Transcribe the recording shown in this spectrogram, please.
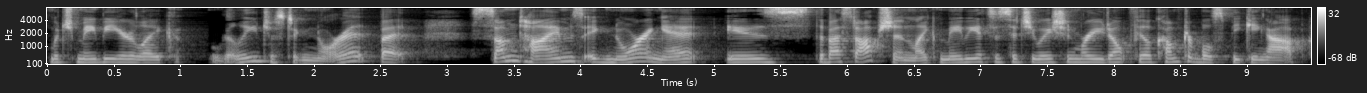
which maybe you're like, really just ignore it, but sometimes ignoring it is the best option. Like maybe it's a situation where you don't feel comfortable speaking up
